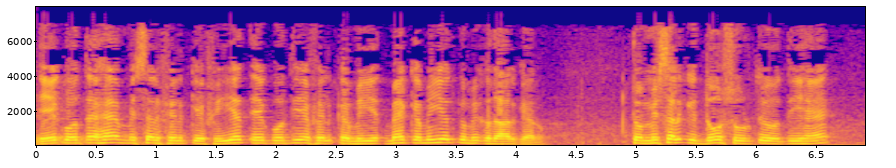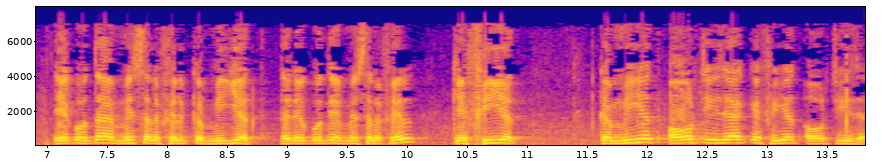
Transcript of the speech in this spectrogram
ایک ہوتا ہے مثل فل کیفیت ایک ہوتی ہے فل کمیت میں کمیت کو مقدار کہہ رہا ہوں۔ تو مثل کی دو صورتیں ہوتی ہیں۔ ایک ہوتا ہے مثل فل کمیت، اور ایک ہوتی ہے مثل فل کیفیت۔ کمیت اور چیز ہے، کیفیت اور چیز ہے۔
